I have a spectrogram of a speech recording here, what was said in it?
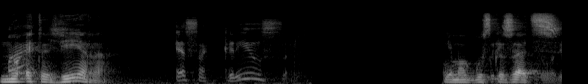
Но это вера, я могу сказать,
